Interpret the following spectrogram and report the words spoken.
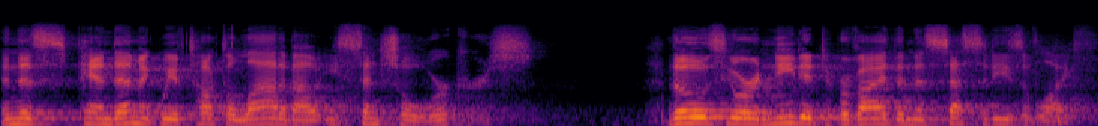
In this pandemic, we have talked a lot about essential workers, those who are needed to provide the necessities of life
